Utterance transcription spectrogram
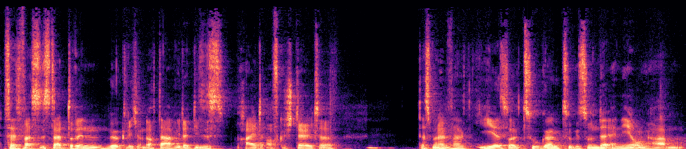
Das heißt, was ist da drin möglich? Und auch da wieder dieses breit aufgestellte, dass man einfach sagt, ihr sollt Zugang zu gesunder Ernährung haben,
